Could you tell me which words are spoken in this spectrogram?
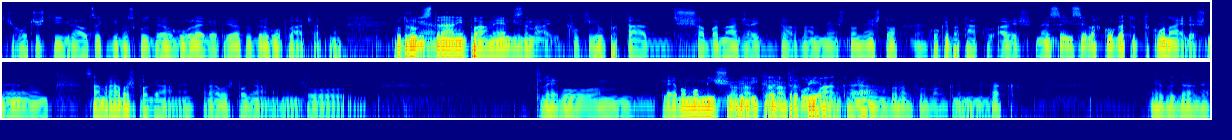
če hočeš ti igralca, ki ti bo skozi dajo gole, ga je treba tudi drago plačati. Ne. Po drugi Ja. ja. strani pa ne bi znal, koliko je bil pa ta šabanadžaj, dardan, nešto, nešto, Ja. koliko je pa tako, a veš. Ne, sej, sej lahko ga tudi tako najdeš, ne. sam rabaš pa ga, ne, rabaš pa ga. Ne. In to, tle, bo, tle bomo mi še To nam- to velikokrat nam ful trpeli. Manjka, ja. To nam ful manjka, nek Mm. tak. Je bi ga le.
